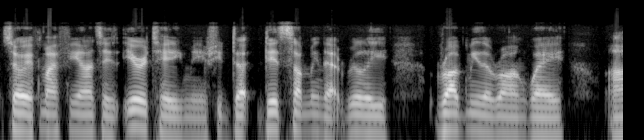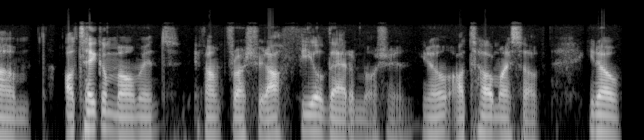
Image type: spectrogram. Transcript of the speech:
So if my fiance is irritating me, if she d- did something that really rubbed me the wrong way, um, I'll take a moment. If I'm frustrated, I'll feel that emotion. You know, I'll tell myself, you know,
